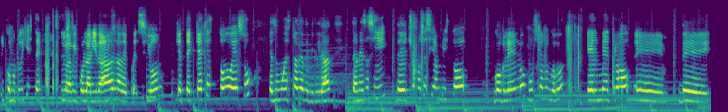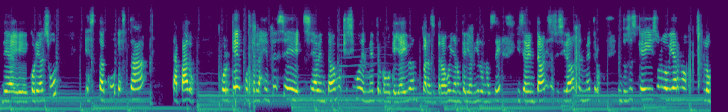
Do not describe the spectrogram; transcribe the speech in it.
y como tú dijiste, la bipolaridad, la depresión, que te quejes todo eso es muestra de debilidad. Tan es así, de hecho, no sé si han visto, googleenlo, búsquenlo en Google, el metro eh, de, eh, Corea del Sur está, está tapado. ¿Por qué? Porque la gente se, se, aventaba muchísimo del metro, como que ya iban para su trabajo y ya no querían ir o no sé, y se aventaban y se suicidaban del metro. Entonces, ¿qué hizo el gobierno? Lo,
